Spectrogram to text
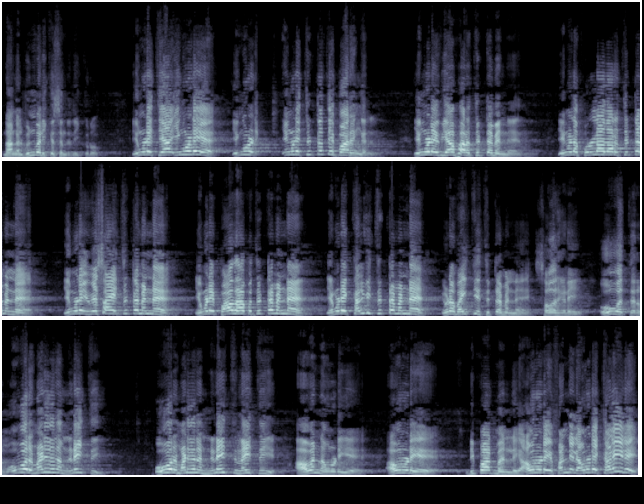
நாங்கள் விண்வெளிக்கு சென்று நிற்கிறோம். எங்களுடைய தியா- எங்களுடைய எங்களுடைய எங்களுடைய திட்டத்தை பாருங்கள். எங்களுடைய வியாபார திட்டம் என்ன? எங்களுடைய பொருளாதார திட்டம் என்ன? எங்களுடைய விவசாய திட்டம் என்ன? எங்களுடைய பாதுகாப்பு திட்டம் என்ன? எங்களுடைய கல்வி திட்டம் என்ன? எங்களுடைய வைத்திய திட்டம் என்ன? சோதர்களே ஒவ்வொருத்தரும் ஒவ்வொரு மனிதனும் நினைத்து ஒவ்வொரு மனிதனும் நினைத்து நினைத்து அவன் அவனுடைய அவனுடைய டிபார்ட்மெண்ட்ல அவனுடைய ஃபண்டில் அவனுடைய கலையிலே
